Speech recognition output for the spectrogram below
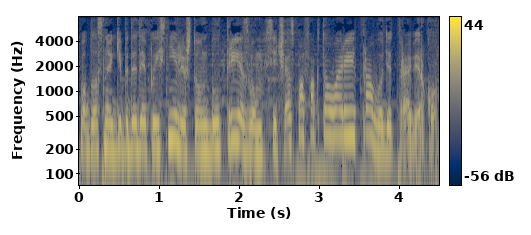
В областной ГИБДД пояснили, установили, что он был трезвым. Сейчас по факту аварии проводят проверку.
